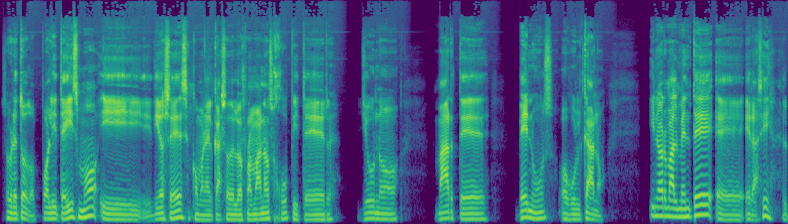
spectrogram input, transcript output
Sobre todo, politeísmo y dioses, como en el caso de los romanos, Júpiter, Juno, Marte, Venus o Vulcano. Y normalmente eh, era así. El,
